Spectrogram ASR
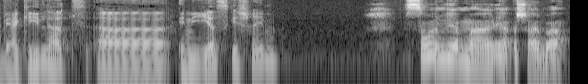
Vergil hat äh, Aeneas geschrieben? Sollen wir mal, ja, scheinbar,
